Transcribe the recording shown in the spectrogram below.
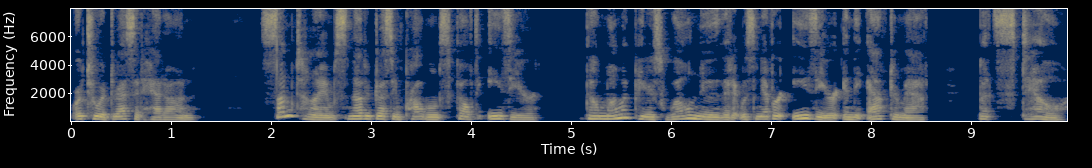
or to address it head on. Sometimes not addressing problems felt easier, though Mama Peters well knew that it was never easier in the aftermath. But still,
